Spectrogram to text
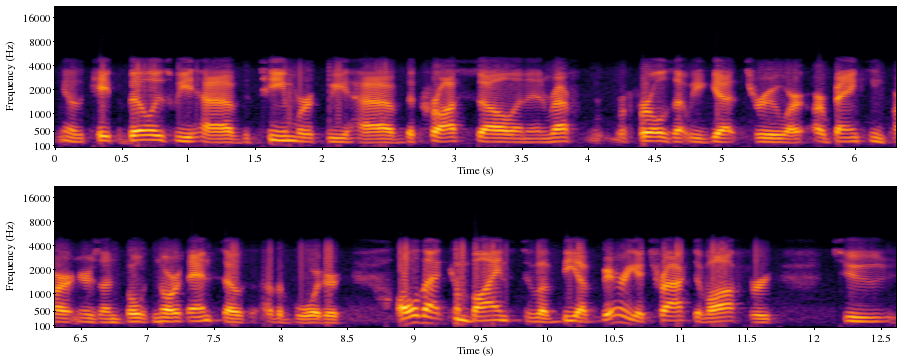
you know, the capabilities we have, the teamwork we have, the cross-sell and referrals that we get through our banking partners on both north and south of the border. All that combines to be a very attractive offer to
